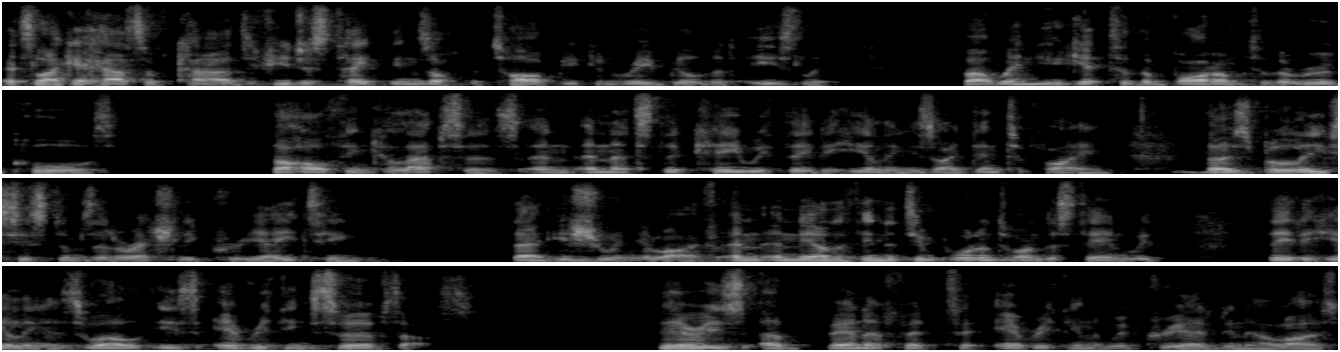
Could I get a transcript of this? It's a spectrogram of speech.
it's like a house of cards. If you just take things off the top, you can rebuild it easily. But when you get to the bottom, to the root cause, the whole thing collapses. And, and that's the key with theta healing is identifying mm-hmm. those belief systems that are actually creating that mm-hmm. issue in your life. And, and the other thing that's important to understand with theta healing as well is everything serves us. there is a benefit to everything that we've created in our lives.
